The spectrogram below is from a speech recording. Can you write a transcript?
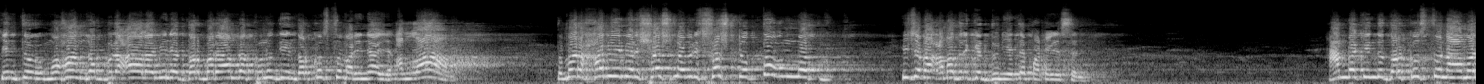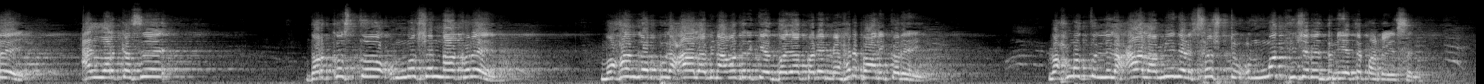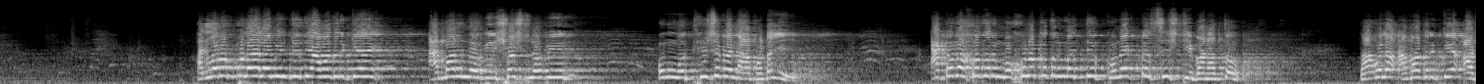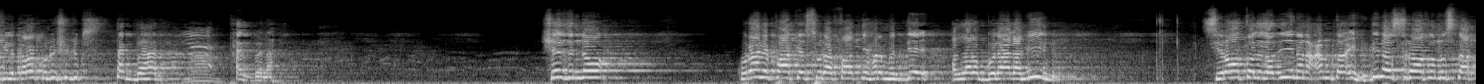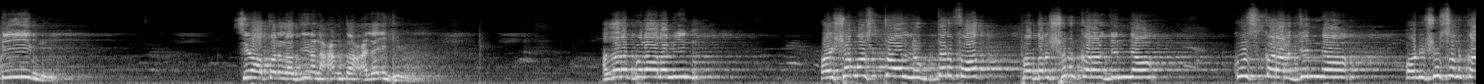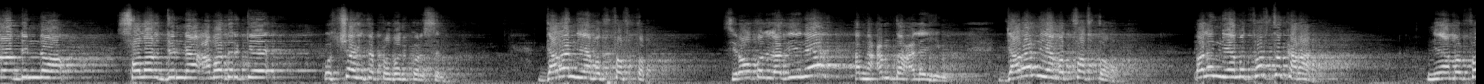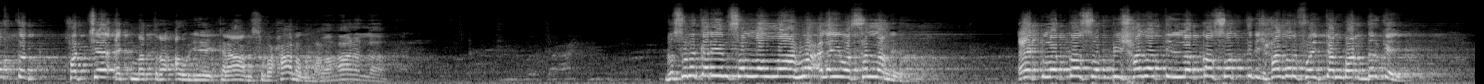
কিন্তু মহান রব্বুল আলমিনের দরবারে আমরা কোনোদিন দরখাস্ত মারি নাই। আল্লাহ, তোমার হাবিবের শেষ নবীর শ্রেষ্ঠত্ব উম্মত হিসেবে আমাদেরকে দুনিয়াতে পাঠিয়েছেন। আমরা কিন্তু দরখাস্ত না মরে আল্লাহর কাছে দরখাস্ত উন্মোচন না করে মহান রব্বুল আলমিন আমাদেরকে দয়া করে, মেহরবানি করে রহমতুল্লিল আলমিনের শ্রেষ্ঠ উম্মত হিসেবে দুনিয়াতে পাঠিয়েছেন আল্লাহ রব্বুল আলমিন যদি আমাদেরকে আমার নবীর, শেষ নবীর উম্মত হিসেবে না পাঠাই আঠারো হাজার মখলকতের মধ্যে কোন একটা সৃষ্টি বানাতো, তাহলে আমাদেরকে আপিল করার কোনো সুযোগ থাকবে আর থাকবে না। সেই জন্য কোরআনে পাকে সুরা ফাতিহার মধ্যে আল্লাহ রব্বুল আলমিন, সিরাতুল লাযীন আনআমতা ইহদিনাস সিরাতাল মুস্তাকিম ওই সমস্ত লোকদের পথ প্রদর্শন করার জন্য কুচ করার জন্য, অনুশোচন করার জন্য, চলার জন্য আমাদেরকে উৎসাহিত প্রদান করেছেন। যারা নিয়ামত প্রাপ্ত সিরাতুল্লাদিনে আলাইহিম, যারা নিয়ামত প্রাপ্ত, তাহলে নিয়ামত প্রাপ্ত কারা? নিয়ামত প্রাপ্ত হচ্ছে একমাত্র আউলিয়া কালাম এক লক্ষ চব্বিশ হাজার তিন লক্ষ ছত্রিশ হাজার ফৈকাম্বরদেরকে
